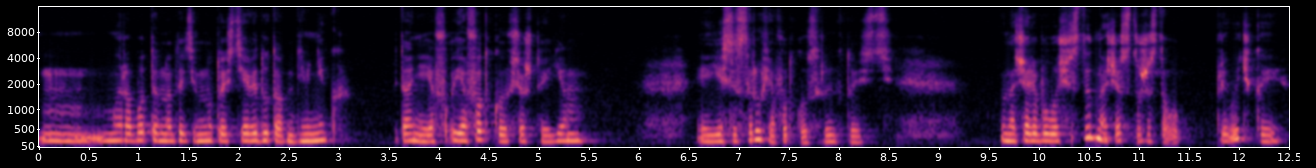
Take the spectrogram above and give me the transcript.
мы работаем над этим. Ну, то есть я веду там дневник питания, я, я фоткаю все, что я ем. И если срыв, я фоткаю срыв. То есть вначале было очень стыдно, а сейчас это уже стало привычкой.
